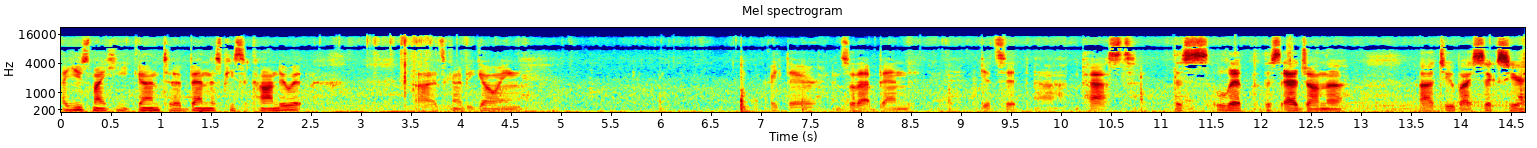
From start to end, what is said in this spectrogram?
I used my heat gun to bend this piece of conduit. Uh, it's gonna be going right there. And so that bend gets it uh, past this lip, this edge on the uh, two by six here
